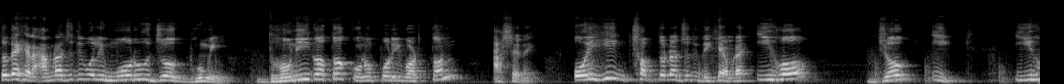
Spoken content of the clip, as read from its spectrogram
তো দেখেন, আমরা যদি বলি মরু যোগ ভূমি ধ্বনিগত কোনো পরিবর্তন আসে নাই। ঐহিক শব্দটা যদি দেখি আমরা, ইহ, যোগ, ইক। ইহ,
